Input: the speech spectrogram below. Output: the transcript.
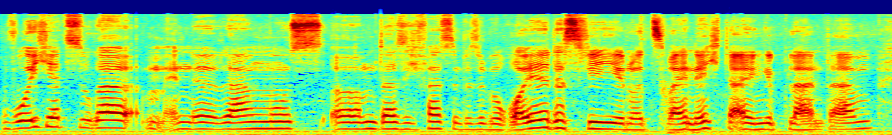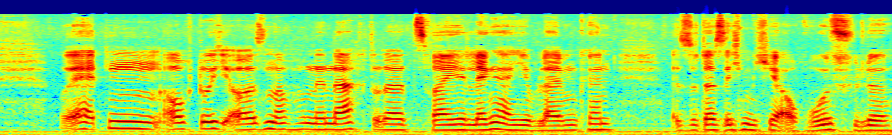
Wo ich jetzt sogar am Ende sagen muss, ähm, dass ich fast ein bisschen bereue, dass wir hier nur zwei Nächte eingeplant haben. Wir hätten auch durchaus noch eine Nacht oder zwei länger hier bleiben können. Also, dass ich mich hier auch wohlfühle,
